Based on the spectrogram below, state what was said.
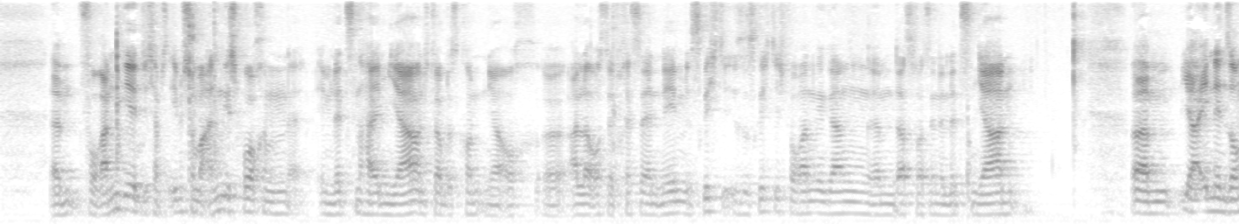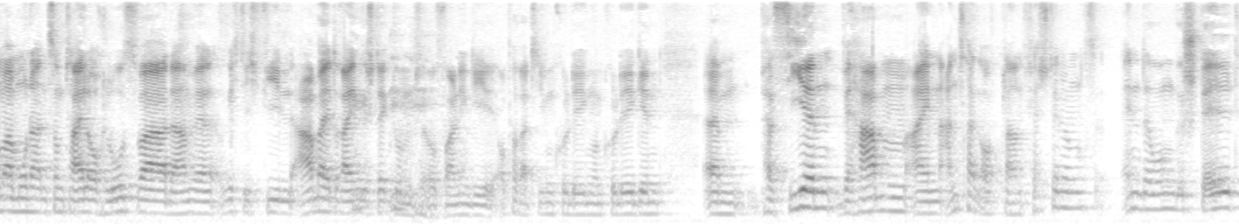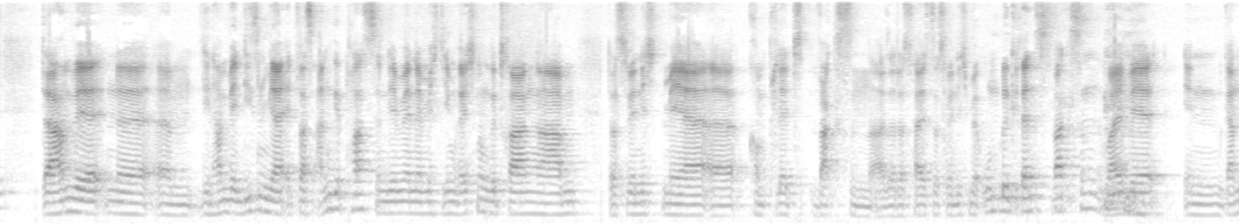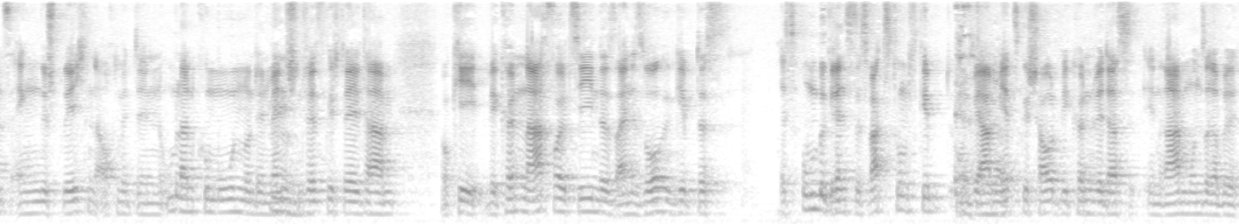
Ähm, vorangeht, ich habe es eben schon mal angesprochen, äh, im letzten halben Jahr, und ich glaube, das konnten ja auch äh, alle aus der Presse entnehmen, ist, richtig, ist es richtig vorangegangen. Ähm, das, was in den letzten Jahren ähm, ja, in den Sommermonaten zum Teil auch los war. Da haben wir richtig viel Arbeit reingesteckt und äh, vor allen Dingen die operativen Kollegen und Kolleginnen ähm, passieren. Wir haben einen Antrag auf Planfeststellungsänderung gestellt. Da haben wir eine, ähm, den haben wir in diesem Jahr etwas angepasst, indem wir nämlich dem Rechnung getragen haben, dass wir nicht mehr äh, komplett wachsen. Also das heißt, dass wir nicht mehr unbegrenzt wachsen, weil wir in ganz engen Gesprächen auch mit den Umlandkommunen und den Menschen festgestellt haben, okay, wir können nachvollziehen, dass es eine Sorge gibt, dass es unbegrenztes Wachstums gibt und wir haben jetzt geschaut, wie können wir das im Rahmen unserer Be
